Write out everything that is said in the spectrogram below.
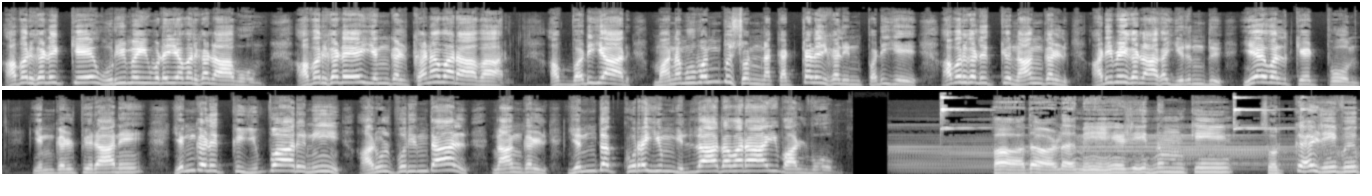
அவர்களுக்கே உரிமை உடையவர்களாவோம் அவர்களே எங்கள் கணவராவார். அவ்வடியார் மனமுவந்து சொன்ன கட்டளைகளின்படியே அவர்களுக்கு நாங்கள் அடிமைகளாக இருந்து ஏவல் கேட்போம். எங்கள் பிரானே எங்களுக்கு இவ்வாறு நீ அருள் புரிந்தால் நாங்கள் எந்த குறையும் இல்லாதவராய் வாழ்வோம். பாதாளமேழினும் கீழ் சொற்கழிவு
